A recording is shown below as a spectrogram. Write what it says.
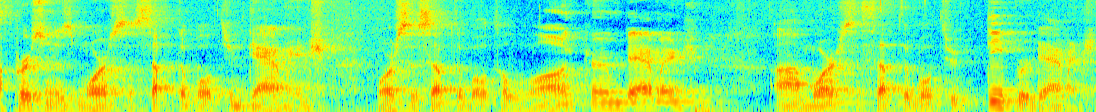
a person is more susceptible to damage more susceptible to long term damage, um, more susceptible to deeper damage.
